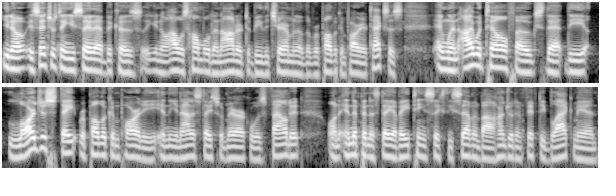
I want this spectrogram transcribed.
You know, it's interesting you say that because, uh, you know, I was humbled and honored to be the chairman of the Republican Party of Texas. And when I would tell folks that the largest state Republican Party in the United States of America was founded on Independence Day of 1867 by 150 black men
